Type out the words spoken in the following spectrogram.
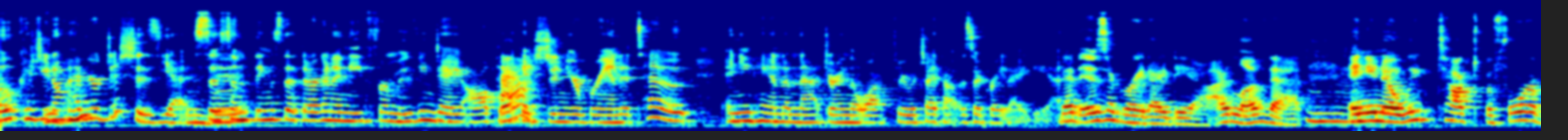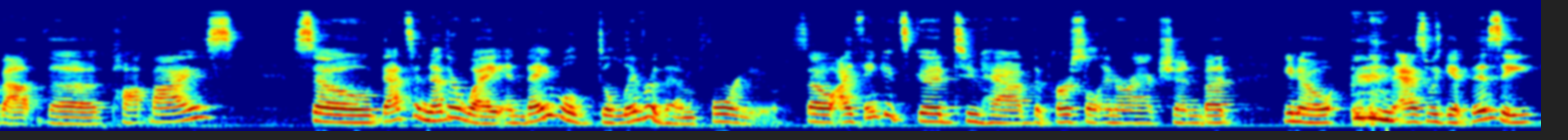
know, because you don't have your dishes yet. So some things that they're going to need for moving day, all Yeah. packaged in your branded tote, and you hand them that during the walkthrough, which I thought was a great idea. That is a great idea. I love that. Mm-hmm. And you know, we talked before about the pop buys. So that's another way, and they will deliver them for you. So I think it's good to have the personal interaction, but you know, as we get busy,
